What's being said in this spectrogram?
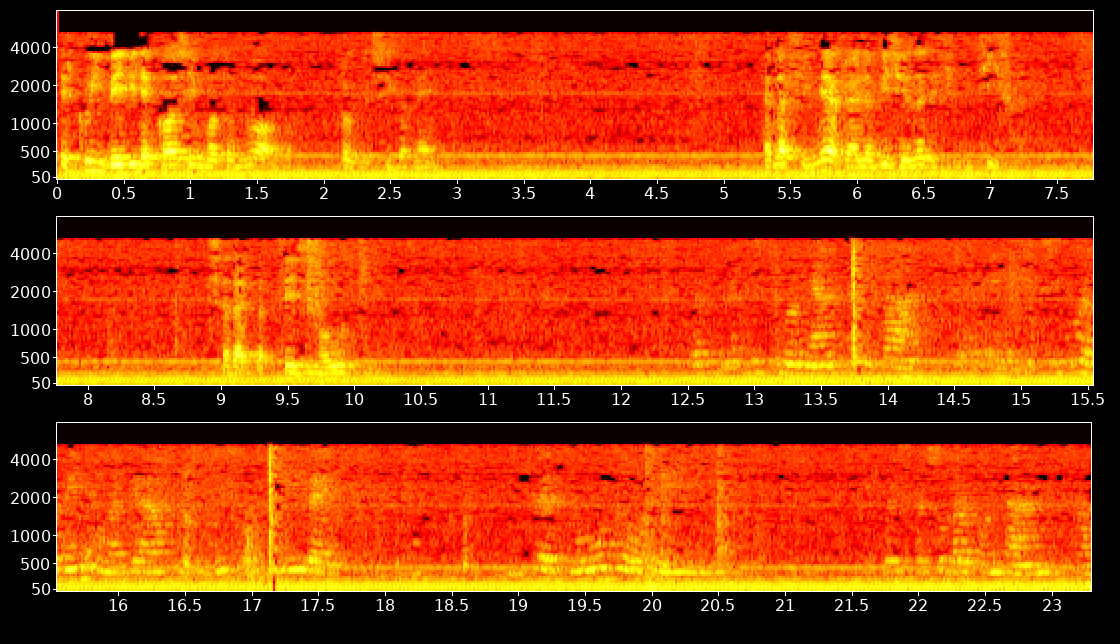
Per cui vedi le cose in modo nuovo, progressivamente. Alla fine avrai la visione definitiva. Sarà il battesimo ultimo. Sicuramente una grazia di scoprire il perdono e, e questa sovrabbondanza,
